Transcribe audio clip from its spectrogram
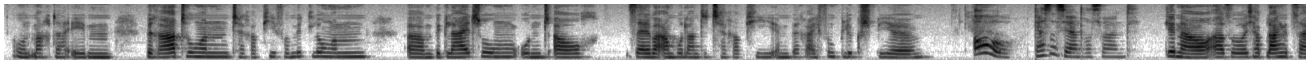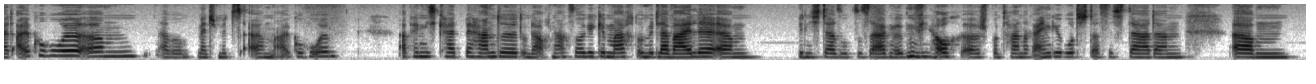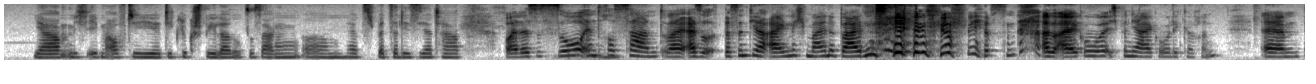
und mache da eben Beratungen, Therapievermittlungen, ähm, Begleitung und auch selber ambulante Therapie im Bereich von Glücksspiel. Oh, das ist ja interessant. Genau, also ich habe lange Zeit Alkohol, ähm, also Menschen mit ähm, Alkoholabhängigkeit behandelt und auch Nachsorge gemacht und mittlerweile ähm, bin ich da sozusagen irgendwie auch äh, spontan reingerutscht, dass ich da dann ähm, ja, mich eben auf die, die Glücksspieler sozusagen ähm, jetzt spezialisiert habe. Oh, das ist so interessant, weil, also, das sind ja eigentlich meine beiden Themen gewesen. Also Alkohol, ich bin ja Alkoholikerin. Ähm,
